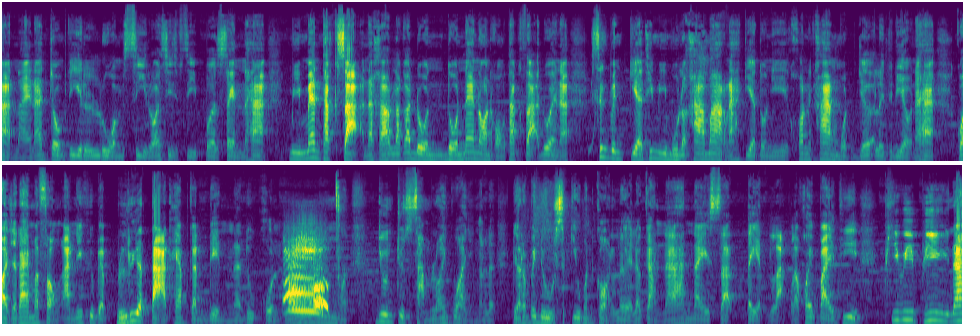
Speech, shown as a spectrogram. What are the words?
นาดไหนนะโจมตีรวม 444%นะฮะ มีแม่นทักษะนะครับ แล้วก็โดนโดนแน่นอนของทักษะด้วยนะ ซึ่งเป็นเกียร์ที่มีมูลค่ามากนะ เกียร์ตัวนี้ค่อนข้างหมดเยอะเลยทีเดียวนะฮะ กว่าจะได้มา 2 อันนี้คือแบบเลือดตาแทบกันเด่นนะทุกคนยืนจุด 300 กว่าอย่างนั้นเลย เดี๋ยวเราไปดูสกิลมันก่อนเลยแล้วกันนะ ในสเตจหลักแล้วค่อยไปที่ PVP นะ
